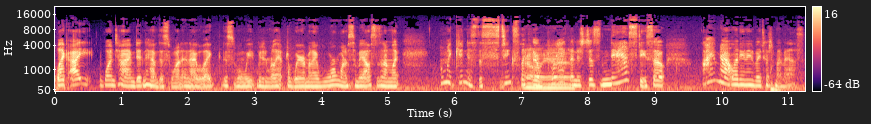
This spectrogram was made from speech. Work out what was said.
Like I one time didn't have this one, and I like this is when we, we didn't really have to wear them, and I wore one of somebody else's, and I'm like, oh my goodness, this stinks like Oh, their yeah. breath, and it's just nasty. So I'm not letting anybody touch my mask.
